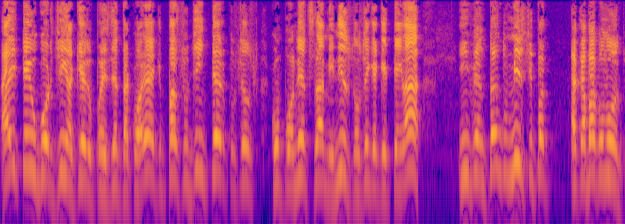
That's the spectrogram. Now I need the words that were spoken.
Aí tem o gordinho aquele, o presidente da Coreia, que passa o dia inteiro com seus componentes lá, ministros, não sei o que, é que ele tem lá, inventando míssil para acabar com o mundo.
